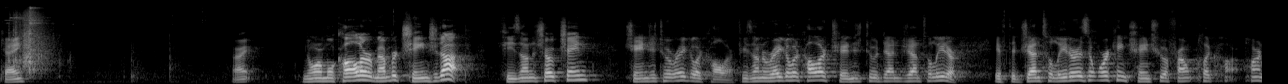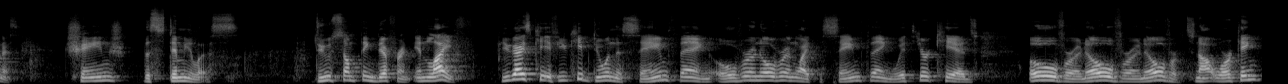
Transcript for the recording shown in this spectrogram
okay? All right, normal collar, remember, change it up. If he's on a choke chain, change it to a regular collar. If he's on a regular collar, change it to a gentle leader. If the gentle leader isn't working, change to a front clip harness. Change the stimulus do something different in life. If you guys keep, if you keep doing the same thing over and over in life, the same thing with your kids over and over and over, it's not working.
